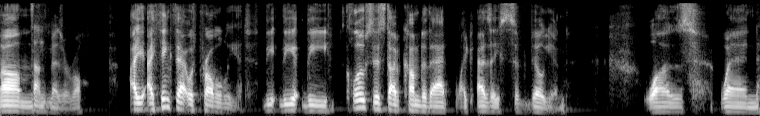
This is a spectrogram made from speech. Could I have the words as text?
um sounds miserable. I, I think that was probably it. The the the closest I've come to that, like as a civilian, was when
